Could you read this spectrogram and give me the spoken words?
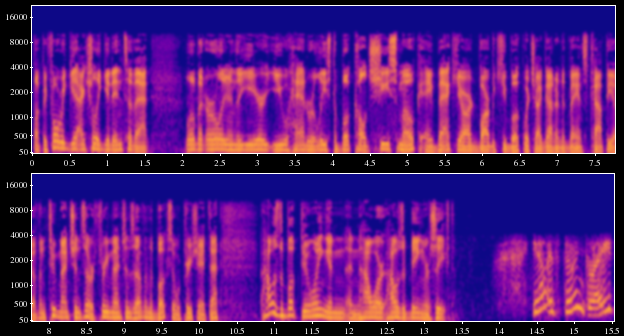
but before we get, actually get into that, a little bit earlier in the year, you had released a book called She Smoke, a backyard barbecue book, which I got an advanced copy of, and two mentions or three mentions of in the book. So we appreciate that. How is the book doing, and and how are, how is it being received? You know, it's doing great,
